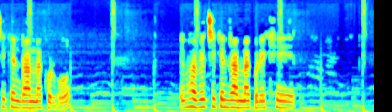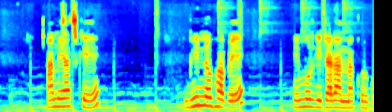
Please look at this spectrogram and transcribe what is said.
চিকেন রান্না করব। এভাবে চিকেন রান্না করে খেয়ে আমি আজকে ভিন্নভাবে এই মুরগিটা রান্না করব।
